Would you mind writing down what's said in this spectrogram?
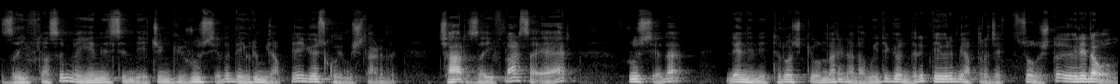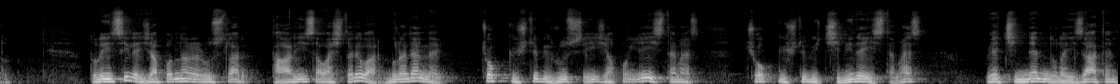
zayıflasın ve yenilsin diye. Çünkü Rusya'da devrim yapmaya göz koymuşlardı. Çar zayıflarsa eğer Rusya'da Lenin'i, Troçki onların adamıydı gönderip devrim yaptıracaktı. Sonuçta öyle de oldu. Dolayısıyla Japonlar ve Ruslar tarihi savaşları var. Bu nedenle çok güçlü bir Rusya'yı Japonya'yı istemez. Çok güçlü bir Çin'i de istemez. Ve Çin'den dolayı zaten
